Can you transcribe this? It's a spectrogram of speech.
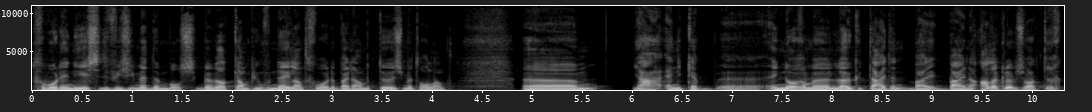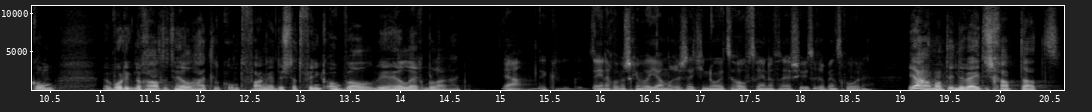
geworden in de eerste divisie met Den Bosch. Ik ben wel kampioen van Nederland geworden bij de amateurs met Holland. Ehm, ja, en ik heb eh, enorme leuke tijd. En bij bijna alle clubs waar ik terugkom, word ik nog altijd heel hartelijk ontvangen. Dus dat vind ik ook wel weer heel erg belangrijk. Ja, ik, het enige wat misschien wel jammer is dat je nooit de hoofdtrainer van FC Utrecht bent geworden. Ja, want in de wetenschap dat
